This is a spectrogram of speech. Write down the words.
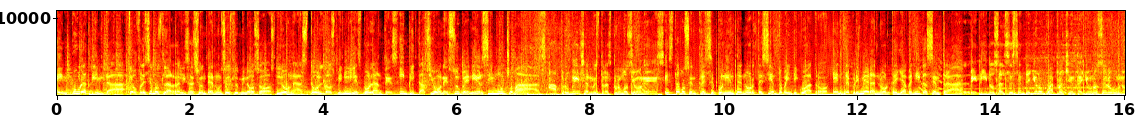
En Pura Tinta te ofrecemos la realización de anuncios luminosos, lonas, toldos, viniles, volantes, invitaciones, souvenirs y mucho más. Aprovecha nuestras promociones. Estamos en 13 Poniente Norte 124, entre Primera Norte y Avenida Central. Pedidos al 6148101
